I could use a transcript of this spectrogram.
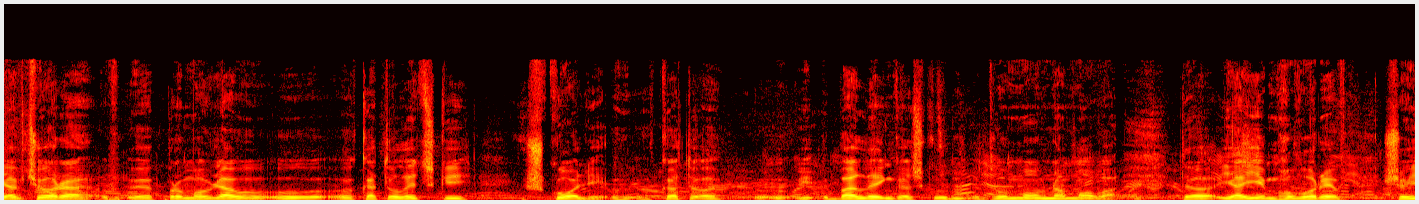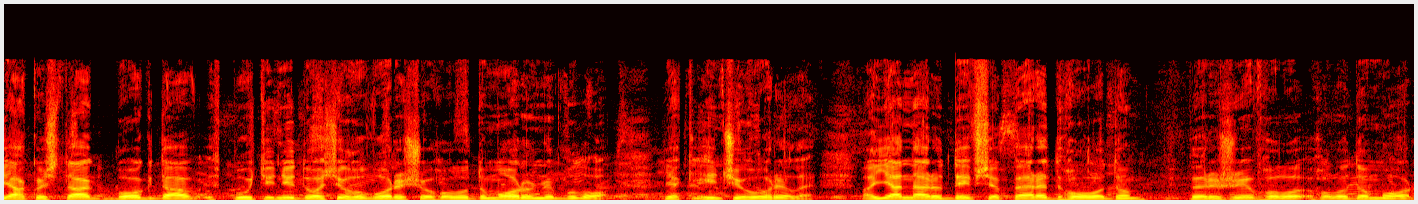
Я вчора е, промовляв у е, католицькій школі, е, двомовна мова. То я їм говорив, що якось так Бог дав Путін і досі говорить, що голодомору не було, як інші говорили. А я народився перед голодом, пережив голодомор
